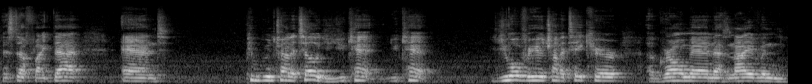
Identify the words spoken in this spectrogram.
and stuff like that. And people been trying to tell you you can't you can't you over here trying to take care of a grown man that's not even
